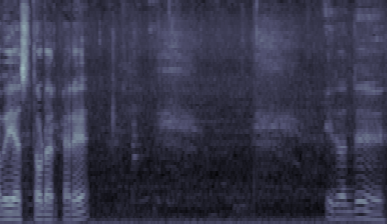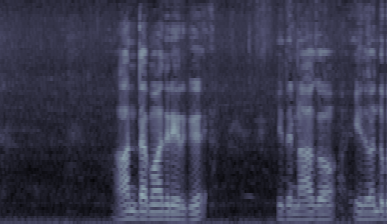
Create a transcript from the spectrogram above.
அபயாசத்தோட இருக்காரு. இது வந்து ஆந்த மாதிரி இருக்குது இது நாகம் இது வந்து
